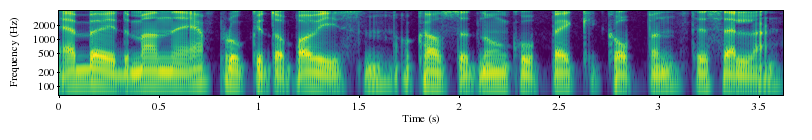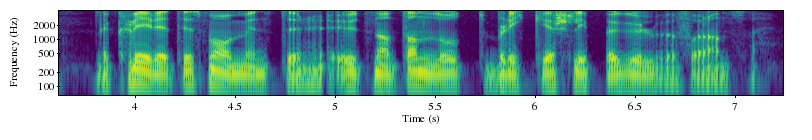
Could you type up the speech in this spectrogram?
jeg bøyde meg ned, plukket opp avisen og kastet noen kopek i koppen til selgeren, det klirret i småmynter uten at han lot blikket slippe gulvet foran seg.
